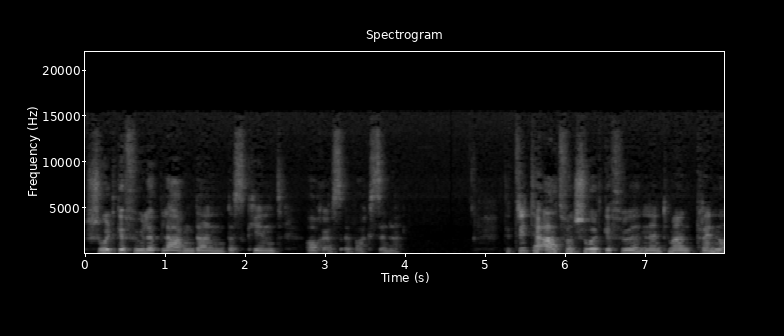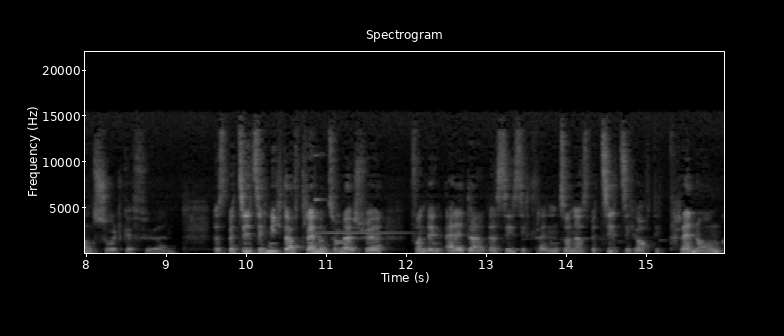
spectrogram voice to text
Schuldgefühle plagen dann das Kind auch als Erwachsene. Die dritte Art von Schuldgefühlen nennt man Trennungsschuldgefühlen. Das bezieht sich nicht auf Trennung zum Beispiel von den Eltern, dass sie sich trennen, sondern es bezieht sich auf die Trennung,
